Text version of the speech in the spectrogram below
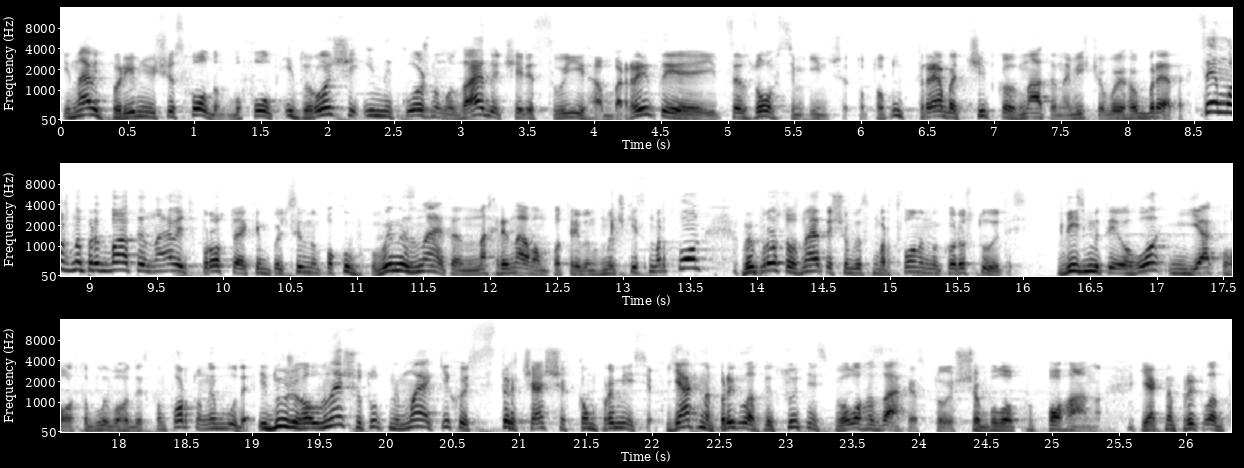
І навіть порівнюючи з фолдом, бо фолд і дорожчий, і не кожному зайде через свої габарити, і це зовсім інше. Тобто тут треба чітко знати, навіщо ви його берете. Це можна придбати навіть просто як імпульсивну покупку. Ви не знаєте, нахрена вам потрібен гнучкий смартфон. Ви просто знаєте, що ви смартфонами користуєтесь. Візьмете його, ніякого особливого дискомфорту не буде. І дуже головне, що тут немає якихось стирчащих компромісів, як, наприклад, відсутність вологозахисту, що було б погано, як, наприклад,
